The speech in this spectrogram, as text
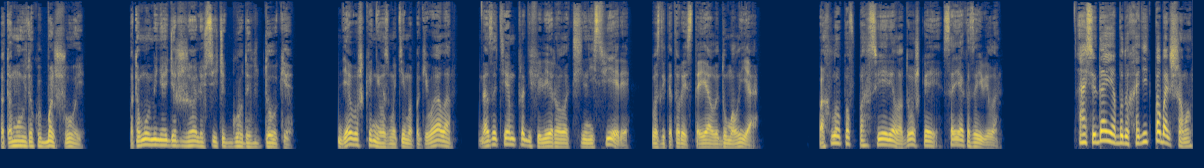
«Потому и такой большой. Потому меня держали все эти годы в доке». Девушка невозмутимо покивала, а затем продефилировала к синей сфере, возле которой стоял и думал я. Похлопав по сфере ладошкой, Саяка заявила. «А сюда я буду ходить по-большому».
